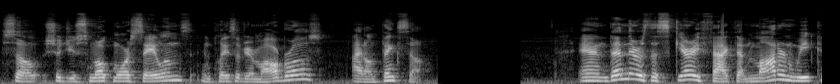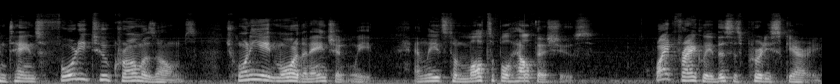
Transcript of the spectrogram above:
So, should you smoke more Salems in place of your Marlboros? I don't think so. And then there is the scary fact that modern wheat contains 42 chromosomes, 28 more than ancient wheat, and leads to multiple health issues. Quite frankly, this is pretty scary.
